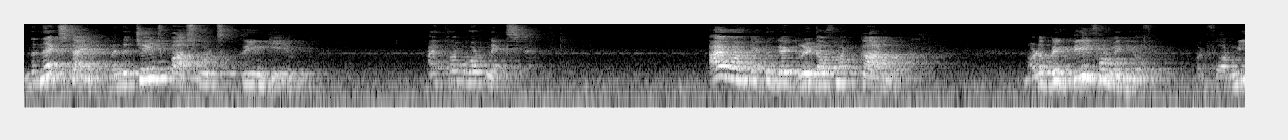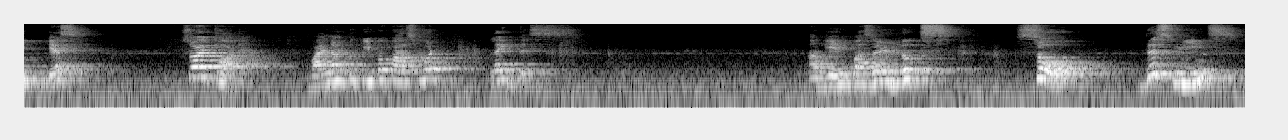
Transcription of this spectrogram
the next time when the change password screen came, I thought what next? I wanted to get rid of my car loan. Not a big deal for many of you, but for me, yes. So I thought, why not to keep a password like this? Again puzzled looks. So, this means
